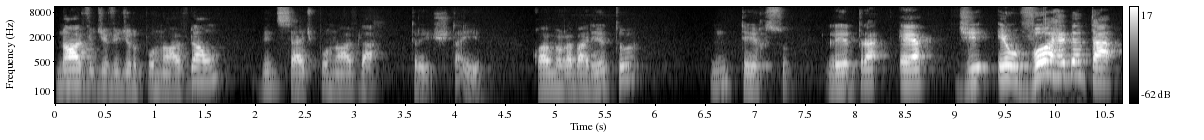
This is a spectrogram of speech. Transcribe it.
9 dividido por 9 dá 1. 27 por 9 dá 3. Está aí. Qual é o meu gabarito? Um terço. Letra E de eu vou arrebentar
